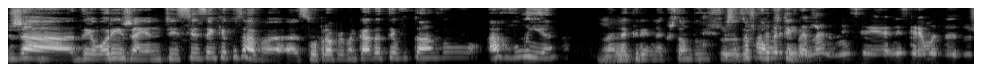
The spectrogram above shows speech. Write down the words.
já deu origem a notícias em que acusava a sua própria bancada de ter votado à revelia é? na, cri- na questão dos, Estamos dos a falar da Margarida combustíveis. Mano, nem sequer é, nem sequer é uma de- dos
